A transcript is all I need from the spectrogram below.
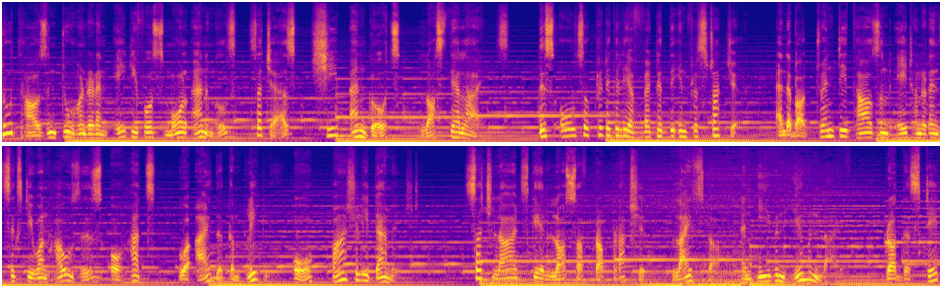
2,284 small animals such as sheep and goats lost their lives. This also critically affected the infrastructure and about 20,861 houses or huts were either completely or partially damaged. Such large-scale loss of crop production, livestock and even human life brought the state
